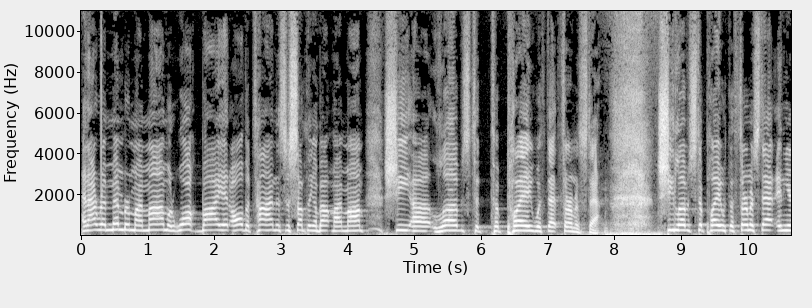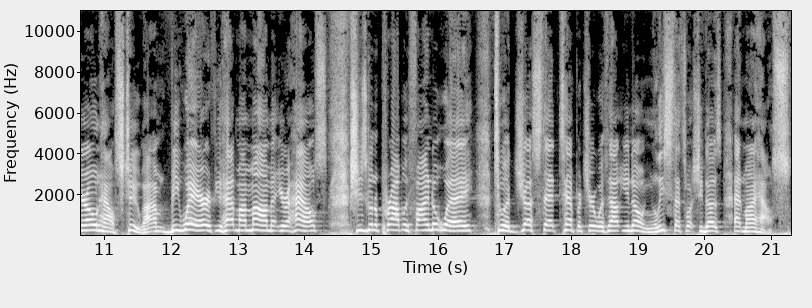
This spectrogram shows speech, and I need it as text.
and I remember my mom would walk by it all the time. This is something about my mom. She uh, loves to, to play with that thermostat. She loves to play with the thermostat in your own house too. Um, beware if you have my mom at your house, she's going to probably find a way to adjust that temperature without you knowing. At least that's what she does at my house.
